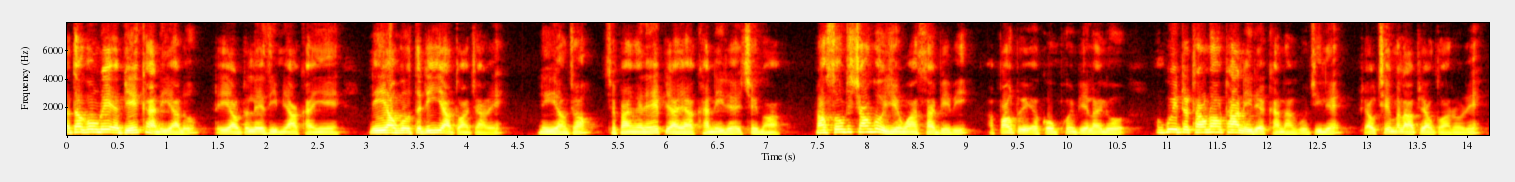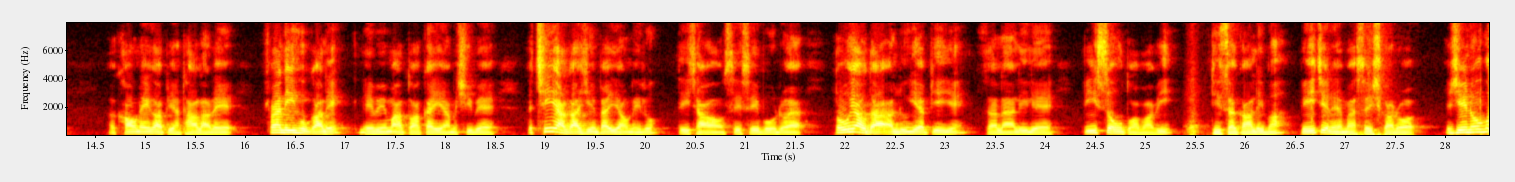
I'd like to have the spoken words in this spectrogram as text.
အတကုံတွေအပြင်းခံနေရလို့တယောက်တစ်လဲစီမျှခံရင်နေရောင်ကိုတတိယသွားကြတယ်နေရောင်ကြောင့်ဂျပန်ကလေးပြာရခတ်နေတဲ့အချိန်မှာနောက်ဆုံးတစ်ချောင်းကိုရင်ဝါဆိုင်ပြီးပြီးအပေါက်တွေအကုန်ဖွင့်ပြလိုက်လို့အကွေတစ်ထောင်းထောင်းထနေတဲ့ခန္ဓာကိုယ်ကြီးလည်းပျောက်ချင်းမလားပျောက်သွားတော့တယ်အခေါင်းထဲကပြန်ထားလာတဲ့ Fanny ဟိုကလည်းလေဘင်းမှာသွားကြိုက်ရမရှိပဲအချစ်ရကရင်ဘက်ရောက်နေလို့တေချာအောင်ဆေးဆေးဖို့အတွက်၃ယောက်သားအလူရက်ပြေးရင်ဇလန်လေးလည်း ပြီးဆုံးသွားပါပြီဒီဇက်ကားလေးမှာပေးချင်တဲ့ message ကတော့အရင်တော့က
